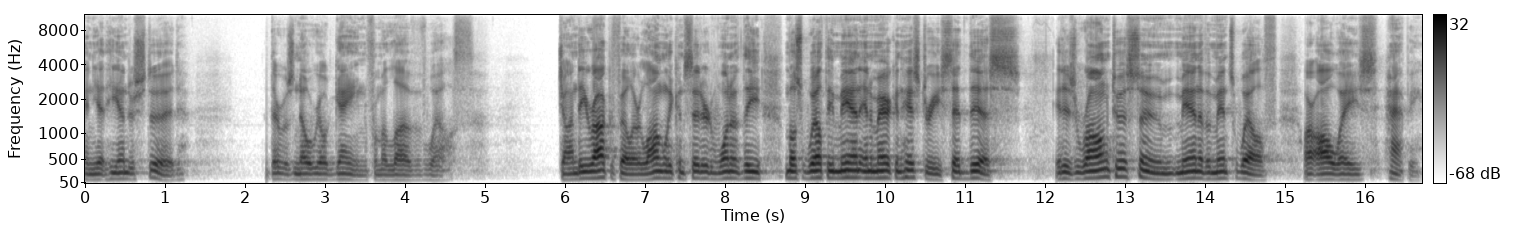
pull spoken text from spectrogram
And yet he understood that there was no real gain from a love of wealth. John D. Rockefeller, longly considered one of the most wealthy men in American history, said this It is wrong to assume men of immense wealth are always happy.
